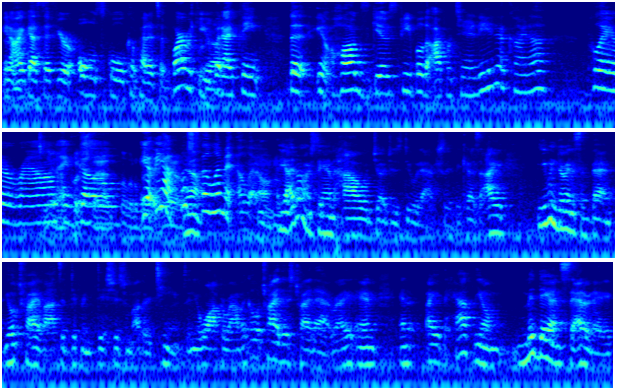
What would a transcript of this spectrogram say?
You know, I guess if you're old school competitive barbecue, yeah. but I think that you know, Hogs gives people the opportunity to kind of play around yeah, and go yeah, yeah, yeah, push the limit a little. Mm-hmm. Yeah, I don't understand how judges do it actually because I even during this event, you'll try lots of different dishes from other teams, and you'll walk around like, "Oh, try this, try that," right? And and I have you know midday on Saturday,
